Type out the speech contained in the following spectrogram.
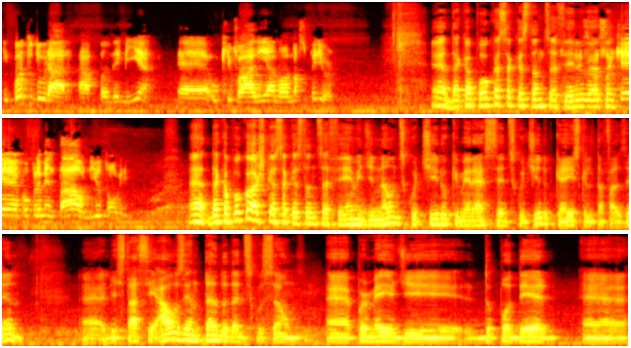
enquanto durar a pandemia, é, o que vale é a norma superior. É, daqui a pouco essa questão do CFM vai. Se você quer complementar o Newton. É, daqui a pouco eu acho que essa questão do CFM de não discutir o que merece ser discutido, porque é isso que ele está fazendo, é, ele está se ausentando da discussão é, por meio de, do poder é,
